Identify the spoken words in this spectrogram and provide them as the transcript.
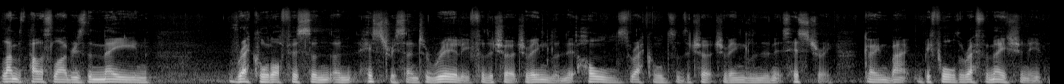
Lambeth Palace Library is the main record office and, and history centre really for the Church of England. It holds records of the Church of England and its history going back before the Reformation even.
